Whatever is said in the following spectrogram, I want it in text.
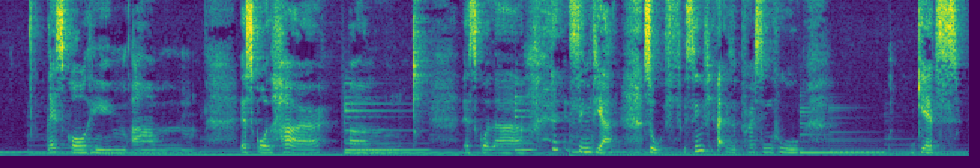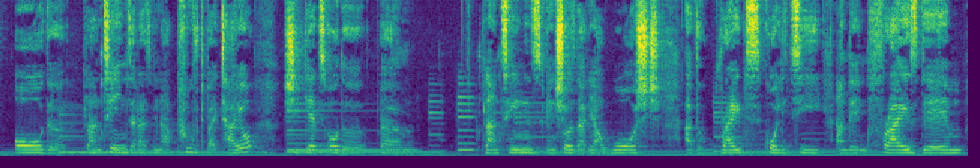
let's call him um let's call her um let's call her Cynthia. So Cynthia is a person who gets all the plantains that has been approved by Tayo. She gets all the um, plantains, ensures that they are washed at the right quality, and then fries them,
